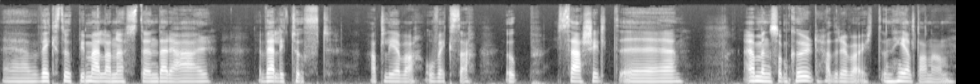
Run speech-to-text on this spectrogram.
eh, växt upp i Mellanöstern där det är väldigt tufft att leva och växa upp. Särskilt eh, ja, men som kurd hade det varit en helt annan,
